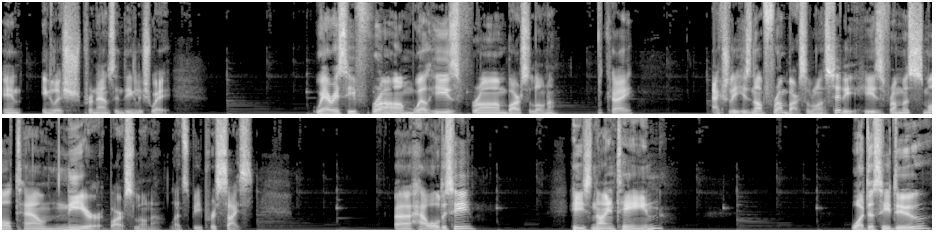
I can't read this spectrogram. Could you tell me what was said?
in English, pronounced in the English way. Where is he from? Well, he's from Barcelona. Okay. Actually, he's not from Barcelona City. He's from a small town near Barcelona. Let's be precise. Uh, how old is he? He's 19. What does he do?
